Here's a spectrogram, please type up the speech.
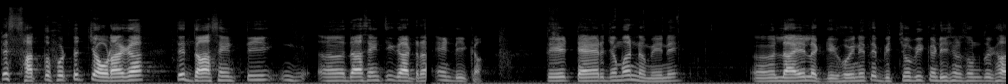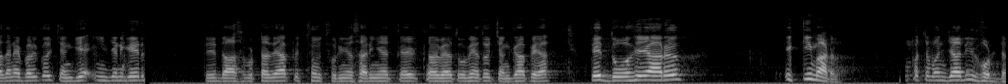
ਤੇ 7 ਫੁੱਟ ਚੌੜਾ ਹੈਗਾ ਤੇ 10 ਇੰਚੀ, ਅਹ 10 ਇੰਚੀ ਗਾਡਰ ਇੰਡੀਕਾ ਤੇ ਟਾਇਰ ਜਮਾ ਨਵੇਂ ਨੇ ਲਾਏ ਲੱਗੇ ਹੋਏ ਨੇ ਤੇ ਵਿੱਚੋਂ ਵੀ ਕੰਡੀਸ਼ਨ ਤੁਹਾਨੂੰ ਦਿਖਾ ਦੇਣਾ ਬਿਲਕੁਲ ਚੰਗੀ ਹੈ ਇੰਜਨ ਗੇਅਰ ਤੇ 10 ਫੁੱਟਾਂ ਦੇ ਆ ਪਿੱਛੋਂ ਛੁਰੀਆਂ ਸਾਰੀਆਂ ਤੇ ਕਵਿਆ ਤੋਵਿਆਂ ਤੋਂ ਚੰਗਾ ਪਿਆ। ਤੇ 2021 ਮਾਡਲ 55 ਦੀ ਹੁੱਡ,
